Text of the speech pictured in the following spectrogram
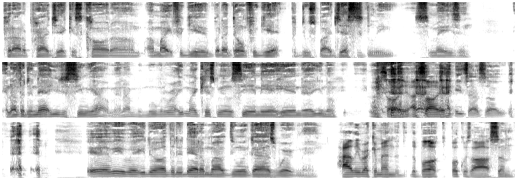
put out a project. It's called um, I Might Forgive, but I Don't Forget, produced by Justice League. It's amazing. And other than that, you just see me out, man. I've been moving around. You might catch me on CNN here and there, you know. I saw you. I saw you. I saw you. yeah, I mean, but, you know, other than that, I'm out doing God's work, man. Highly recommend the, the book. book was awesome.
